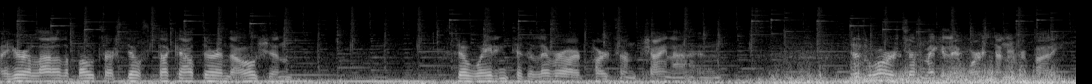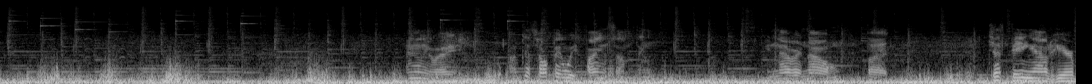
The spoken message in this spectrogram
I hear a lot of the boats are still stuck out there in the ocean, still waiting to deliver our parts from China and this war is just making it worse on everybody. Anyway, I'm just hoping we find something. You never know, but just being out here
